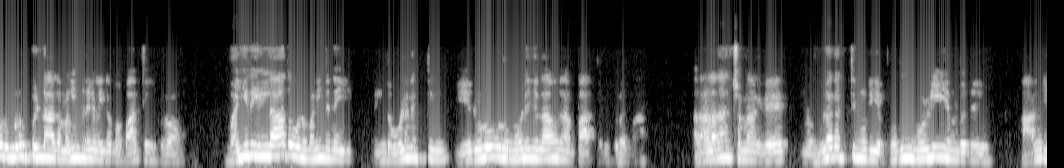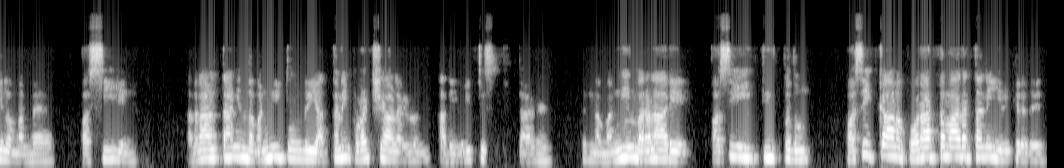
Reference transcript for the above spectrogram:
ஒரு உறுப்பு இல்லாத மனிதர்களை நம்ம பார்த்திருக்கிறோம். வயிறு இல்லாத ஒரு மனிதனை இந்த உலகத்தின் ஏதோ ஒரு மூலையிலாவது நாம் பார்த்திருக்கிறோமா? அதனாலதான் சொன்னாங்க இந்த உலகத்தினுடைய பொது மொழி என்பது ஆங்கிலம் அல்ல பசி அதனால்தான் இந்த மண்ணில் தோன்றிய அத்தனை புரட்சியாளர்களும் அதை உரித்து சிந்தித்தார்கள் இந்த மண்ணின் வரலாறே பசியை தீர்ப்பதும் பசிக்கான போராட்டமாகத்தானே இருக்கிறது.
